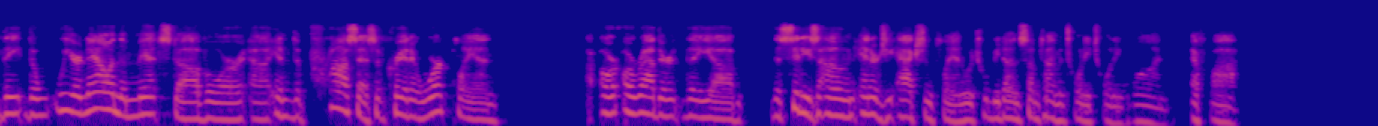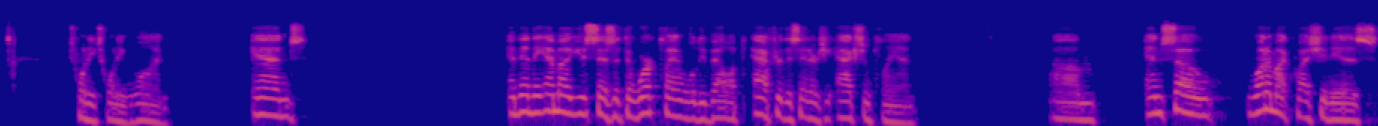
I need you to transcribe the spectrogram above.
The, the we are now in the midst of or uh, in the process of creating a work plan or, or rather the um, the city's own energy action plan which will be done sometime in 2021 fy 2021 and and then the MOU says that the work plan will develop after this energy action plan. Um, and so one of my question is,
